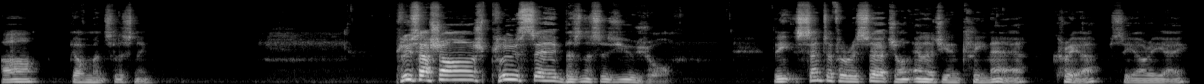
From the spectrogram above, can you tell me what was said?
Are governments listening? Plus ça change, plus c'est business as usual. The Centre for Research on Energy and Clean Air, CREA, CREA,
